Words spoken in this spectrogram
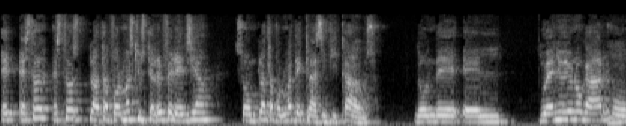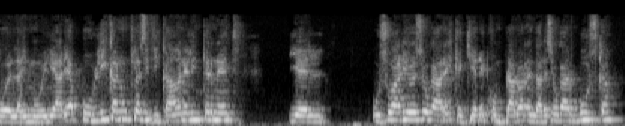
Eh, estas, estas plataformas que usted referencia son plataformas de clasificados, donde el dueño de un hogar o la inmobiliaria publican un clasificado en el Internet y el usuario de ese hogar, el que quiere comprar o arrendar ese hogar, busca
